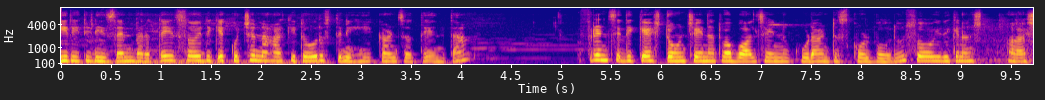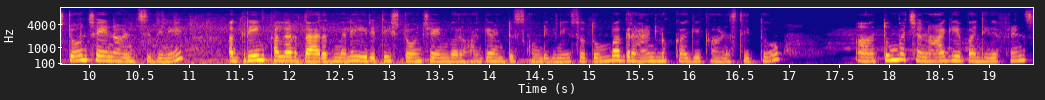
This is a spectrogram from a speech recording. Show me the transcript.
ಈ ರೀತಿ ಡಿಸೈನ್ ಬರುತ್ತೆ. ಸೊ, ಇದಕ್ಕೆ ಕುಚ್ಚನ್ನು ಹಾಕಿ ತೋರಿಸ್ತೀನಿ ಹೇಗೆ ಕಾಣಿಸುತ್ತೆ ಅಂತ. ಫ್ರೆಂಡ್ಸ್, ಇದಕ್ಕೆ ಸ್ಟೋನ್ ಚೈನ್ ಅಥವಾ ಬಾಲ್ ಚೈನ್ ಕೂಡ ಅಂಟಿಸ್ಕೊಳ್ಬೋದು. ಸೊ, ಇದಕ್ಕೆ ನಾನು ಸ್ಟೋನ್ ಚೈನ್ ಅಂಟಿಸಿದ್ದೀನಿ. ಆ ಗ್ರೀನ್ ಕಲರ್ ದಾರದ ಮೇಲೆ ಈ ರೀತಿ ಸ್ಟೋನ್ ಚೈನ್ ಬರೋ ಹಾಗೆ ಅಂಟಿಸ್ಕೊಂಡಿದ್ದೀನಿ. ಸೊ, ತುಂಬ ಗ್ರ್ಯಾಂಡ್ ಲುಕ್ಕಾಗಿ ಕಾಣಿಸ್ತಿತ್ತು. ತುಂಬ ಚೆನ್ನಾಗಿ ಬಂದಿದೆ ಫ್ರೆಂಡ್ಸ್.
